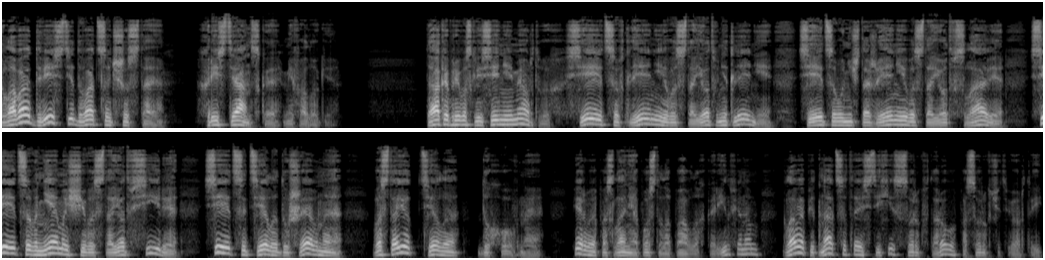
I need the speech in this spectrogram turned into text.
Глава 226. Христианская мифология. Так и при воскресении мертвых. Сеется в тлении, восстает в нетлении. Сеется в уничтожении, восстает в славе. Сеется в немощи, восстает в силе. Сеется тело душевное, восстает тело духовное. Первое послание апостола Павла к Коринфянам, глава 15, стихи с 42 по 44.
